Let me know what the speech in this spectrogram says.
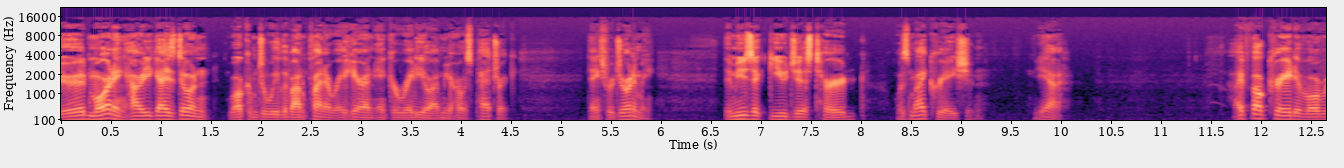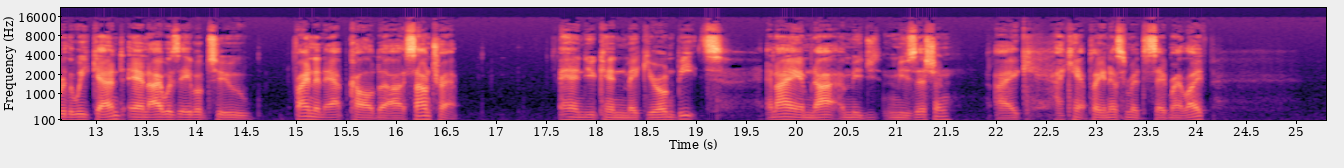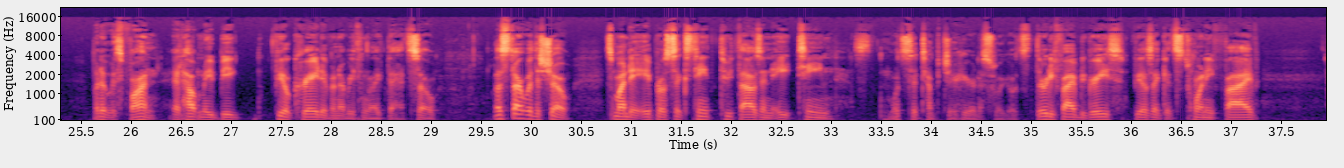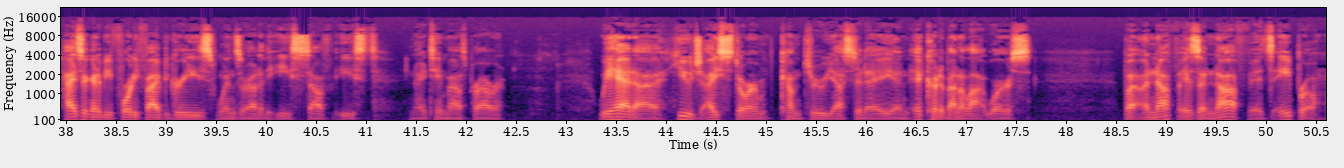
Good morning. How are you guys doing? Welcome to We Live on Planet right here on Anchor Radio. I'm your host, Patrick. Thanks for joining me. The music you just heard was my creation. Yeah. I felt creative over the weekend and I was able to find an app called uh, Soundtrap. And you can make your own beats. And I am not a mu- musician, I, I can't play an instrument to save my life. But it was fun. It helped me be feel creative and everything like that. So let's start with the show. It's Monday, April 16th, 2018. It's, what's the temperature here in Oswego? It's 35 degrees. Feels like it's 25. Highs are going to be 45 degrees. Winds are out of the east, southeast, 19 miles per hour. We had a huge ice storm come through yesterday, and it could have been a lot worse. But enough is enough. It's April.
